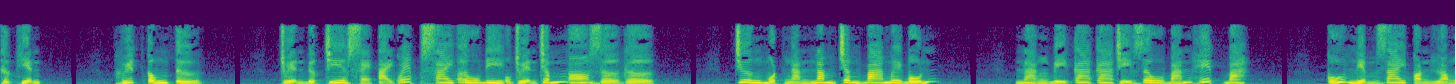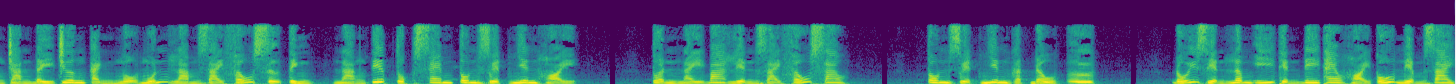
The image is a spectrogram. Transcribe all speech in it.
Thực hiện. Huyết công từ. Chuyện được chia sẻ tại website odchuyện.org. Chương 1534. Nàng bị ca ca chỉ dâu bán hết ba. Cố niệm dai còn lòng tràn đầy trương cảnh ngộ muốn làm giải phẫu sự tình, nàng tiếp tục xem tôn duyệt nhiên hỏi. Tuần này ba liền giải phẫu sao? Tôn Duyệt Nhiên gật đầu, ừ. Đối diện Lâm Ý Thiển đi theo hỏi cố niệm dai.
